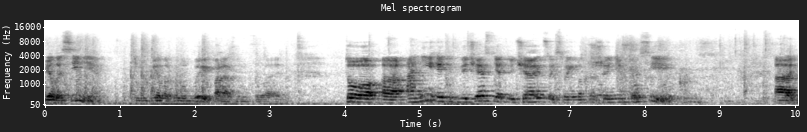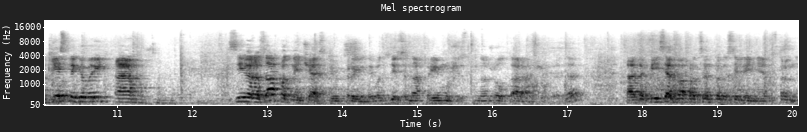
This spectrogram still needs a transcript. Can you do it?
бело-синие, или бело-голубые, по-разному бывает, то а, они, эти две части, отличаются и своим отношением к России. А, если говорить о северо-западной части Украины, вот здесь она преимущественно желто-оранжевая, да? А это 52% населения страны,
